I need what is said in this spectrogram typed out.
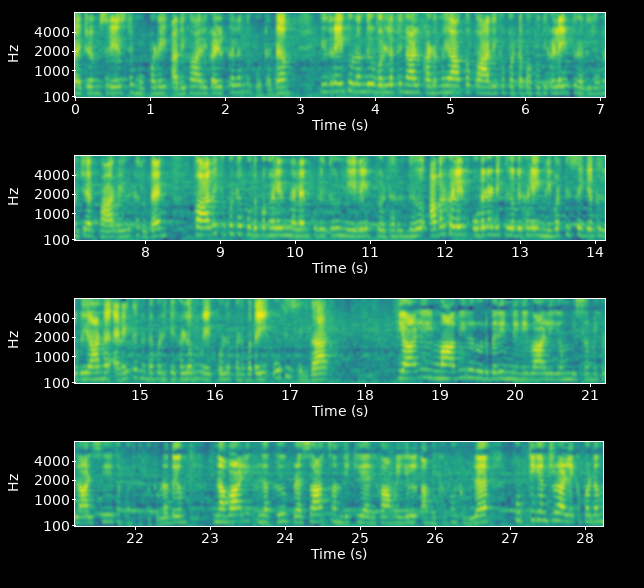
மற்றும் சிரேஷ்ட முப்படை அதிகாரிகள் கலந்து கொண்டனர். இதனைத் தொடர்ந்து வெள்ளத்தினால் கடுமையாக பாதிக்கப்பட்ட பகுதிகளை பிரதியமைச்சர் பார்வையிட்டதுடன் பாதிக்கப்பட்ட குடும்பங்களின் நலன் குறித்து நேரில் கேட்டறிந்து அவர்களின் உடனடி தேவைகளை நிவர்த்தி செய்ய தேவையான அனைத்து நடவடிக்கைகளும் மேற்கொள்ளப்படுவதை உறுதி செய்தார். யாழில் மாவீரர் ஒருவரின் நினைவாலயம் விசமிகளால் சேதப்படுத்தப்பட்டுள்ளது. நவாலி கிழக்கு பிரசாத் சந்திக்கு அருகாமையில் அமைக்கப்பட்டுள்ள குட்டி என்று அழைக்கப்படும்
